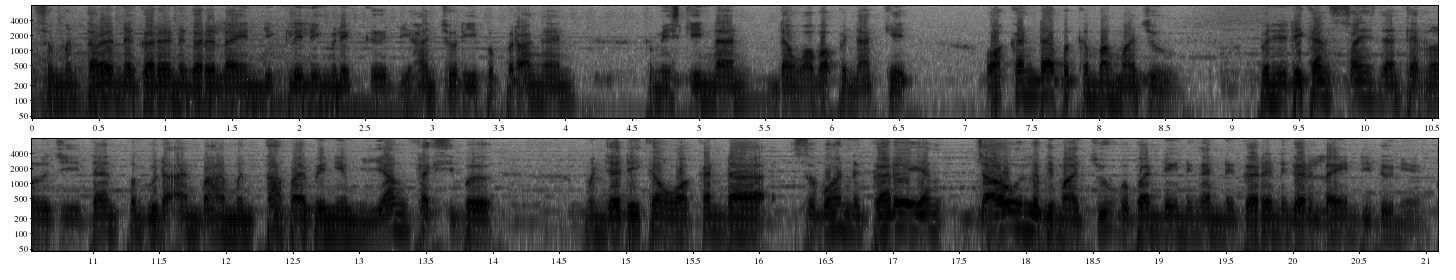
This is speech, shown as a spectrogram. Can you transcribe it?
sementara negara-negara lain di keliling mereka dihancuri peperangan, kemiskinan dan wabak penyakit. Wakanda berkembang maju. Pendidikan sains dan teknologi dan penggunaan bahan mentah vibranium yang fleksibel menjadikan Wakanda sebuah negara yang jauh lebih maju berbanding dengan negara-negara lain di dunia.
